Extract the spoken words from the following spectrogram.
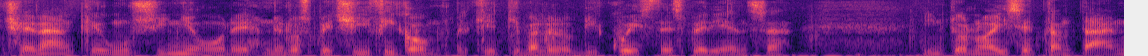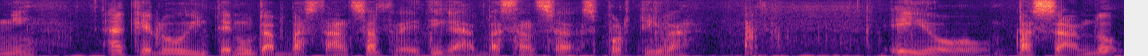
c'era anche un signore nello specifico perché ti parlerò di questa esperienza intorno ai 70 anni anche lui in tenuta abbastanza atletica abbastanza sportiva e io passando,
